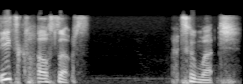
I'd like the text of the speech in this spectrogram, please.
These close ups are too much.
